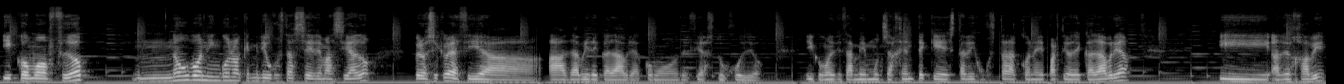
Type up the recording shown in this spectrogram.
Y como flop, no hubo ninguno que me disgustase demasiado, pero sí que voy a decir a, David de Calabria, como decías tú, Julio. Y como dice también mucha gente que está disgustada con el partido de Calabria. Y adiós, Javi.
